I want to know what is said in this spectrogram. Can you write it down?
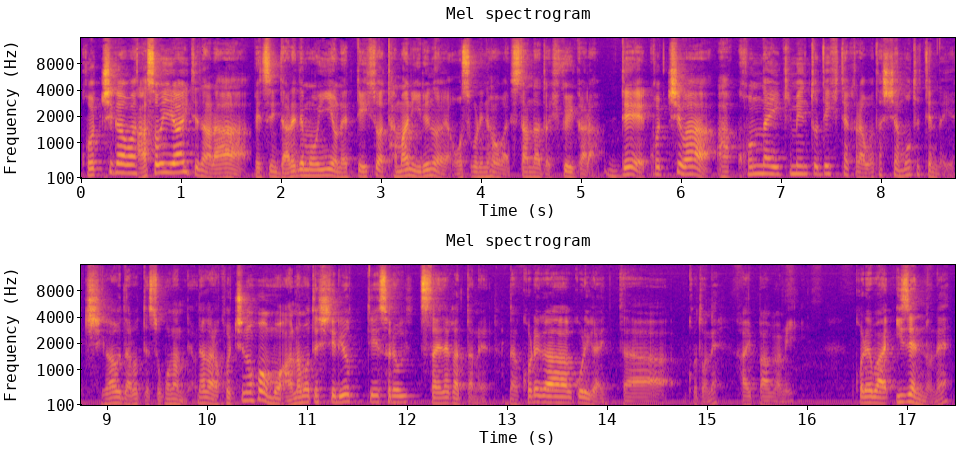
こっち側遊び相手なら別に誰でもいいよねっていう人はたまにいるのよ。おそりの方がスタンダード低いから。でこっちはあこんなイケメントできたから私はモテてんだいや。違うだろってそこなんだよ。だからこっちの方も穴モテしてるよってそれを伝えたかったのよ。だからこれがゴリが言ったことね。ハイパーガミこれは以前のね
